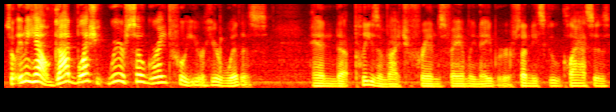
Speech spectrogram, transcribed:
So, anyhow, God bless you. We're so grateful you're here with us. And uh, please invite your friends, family, neighbor, Sunday school classes.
